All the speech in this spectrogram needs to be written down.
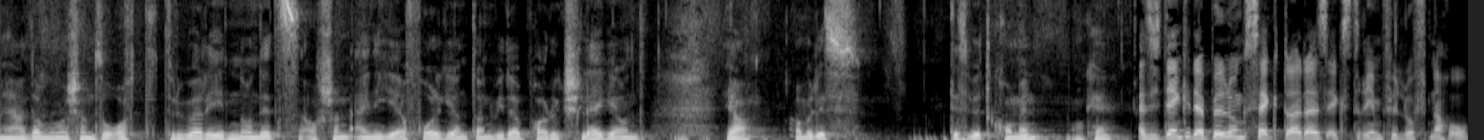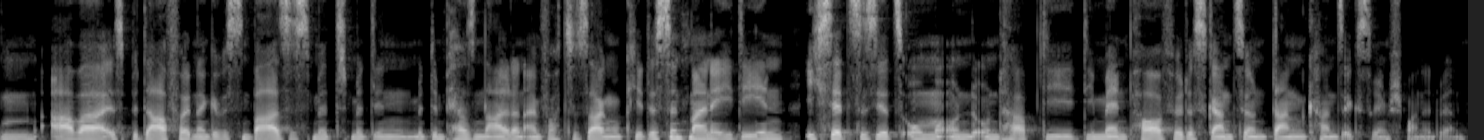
Ja, da wollen wir schon so oft drüber reden und jetzt auch schon einige Erfolge und dann wieder ein paar Rückschläge und ja, aber das, das wird kommen, okay? Also ich denke, der Bildungssektor, da ist extrem viel Luft nach oben, aber es bedarf halt einer gewissen Basis mit, mit, den, mit dem Personal dann einfach zu sagen, okay, das sind meine Ideen, ich setze es jetzt um und, und habe die, die Manpower für das Ganze und dann kann es extrem spannend werden.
